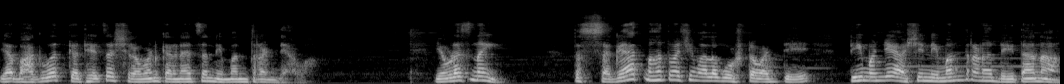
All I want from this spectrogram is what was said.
या भागवत कथेचं श्रवण करण्याचं निमंत्रण द्यावं. एवढंच नाही तर सगळ्यात महत्वाची मला गोष्ट वाटते ती म्हणजे अशी निमंत्रणं देताना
